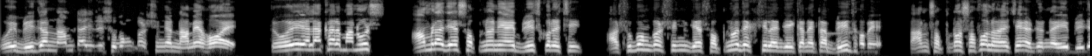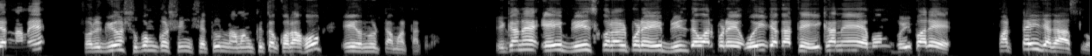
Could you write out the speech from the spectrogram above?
ওই ব্রিজের নামটা যদি শুভঙ্কর সিংহের নামে হয়, তো ওই এলাকার মানুষ, আমরা যে স্বপ্ন নিয়ে এই ব্রিজ করেছি আর শুভঙ্কর সিং যে স্বপ্ন দেখছিলেন যে এখানে একটা ব্রিজ হবে, তার স্বপ্ন সফল হয়েছে, এর জন্য এই ব্রিজের নামে স্বর্গীয় শুভঙ্কর সিং সেতুর নামাঙ্কিত করা হোক, এই অনুরোধটা আমার থাকল। এখানে এই ব্রিজ করার পরে, এই ব্রিজ দেওয়ার পরে ওই জায়গাতে, এখানে এবং হইপারে পাট্টাই জায়গা আসলো।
